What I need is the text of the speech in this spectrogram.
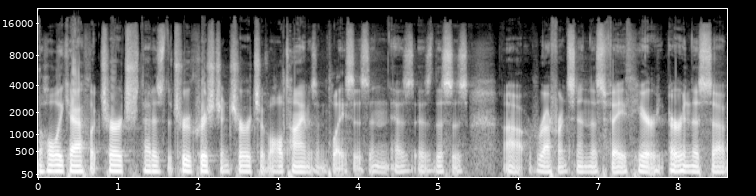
the Holy Catholic Church, that is the true Christian church of all times and places, and as as this is uh, referenced in this faith here, or in this uh,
